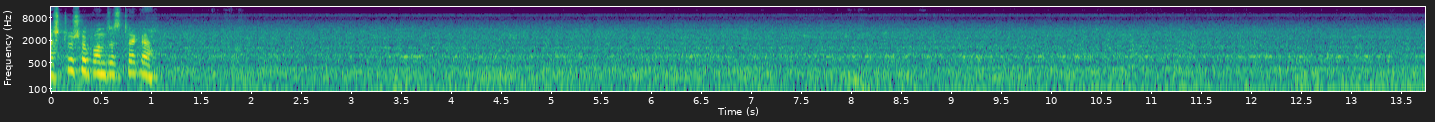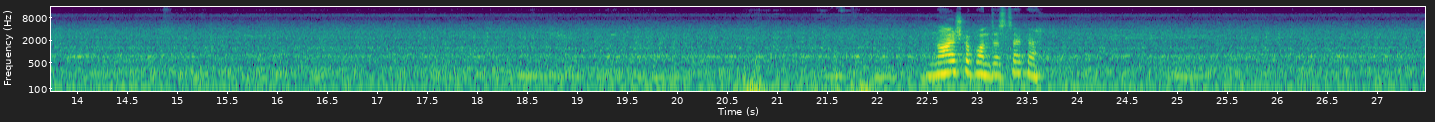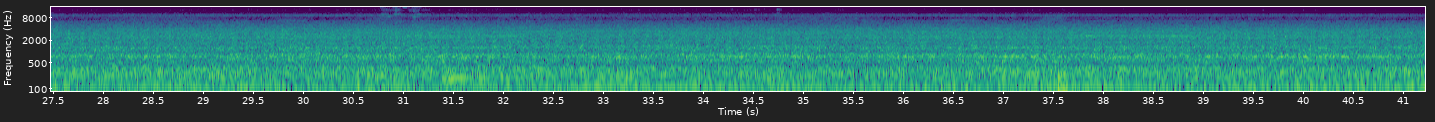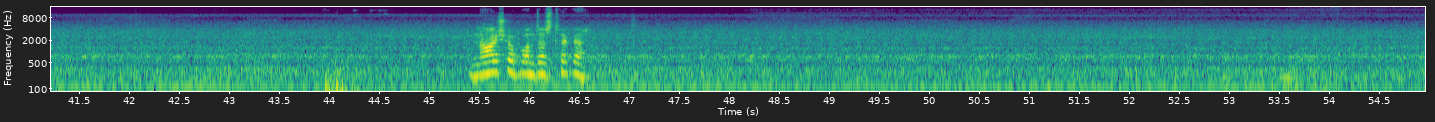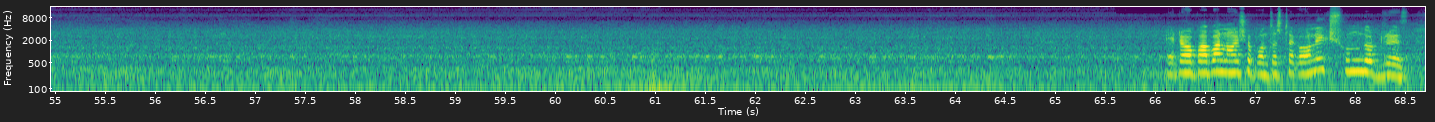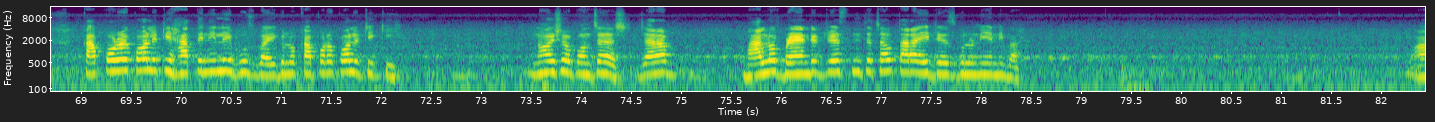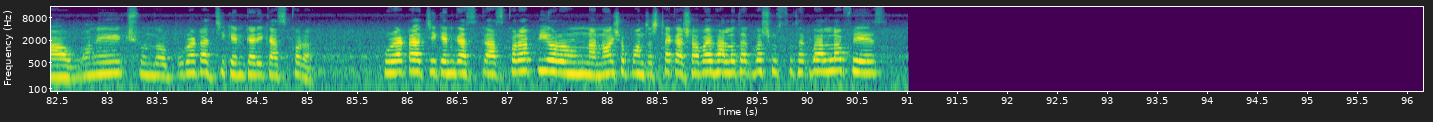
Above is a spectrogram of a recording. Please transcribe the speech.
আটশোশো পঞ্চাশ টাকা। নয়শো পঞ্চাশ টাকা। নয়শো পঞ্চাশ টাকা। এটাও পাবা নয়শো পঞ্চাশ টাকা। অনেক সুন্দর ড্রেস কাপড়ের কোয়ালিটি হাতে নিলেই বুঝবা, এগুলো কাপড়ের কোয়ালিটি কি? নয়শো পঞ্চাশ। যারা ভালো ব্র্যান্ডেড ড্রেস নিতে চাও, তারা এই ড্রেসগুলো নিয়ে নিবা। অনেক সুন্দর। পুরাটা চিকেন কারি কাজ করা। পুরাটা চিকেন কাজ কাজ করা পিওর না। নয়শো পঞ্চাশ টাকা। সবাই ভালো থাকবা, সুস্থ থাকবা। আল্লাহ হাফেজ।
